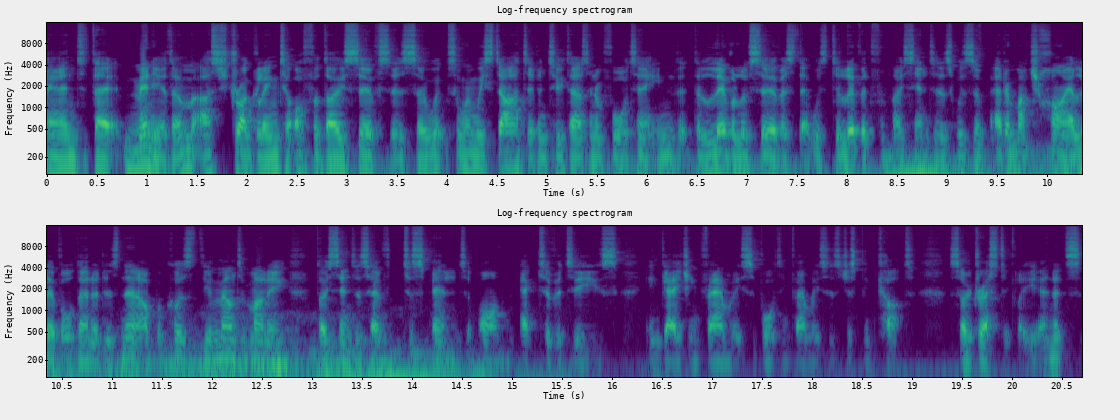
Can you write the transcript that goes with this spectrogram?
and that many of them are struggling to offer those services. So, so when we started in 2014, the, the level of service that was delivered from those centres was at a much higher level than it is now because the amount of money those centres have to spend on activities, engaging families, supporting families has just been cut so drastically, and it's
